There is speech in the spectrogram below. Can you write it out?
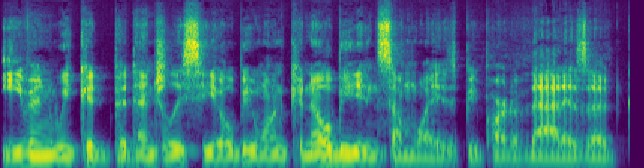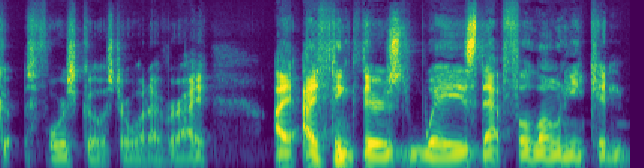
even we could potentially see Obi Wan Kenobi in some ways be part of that as a Force Ghost or whatever. I, I, I think there's ways that Filoni can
